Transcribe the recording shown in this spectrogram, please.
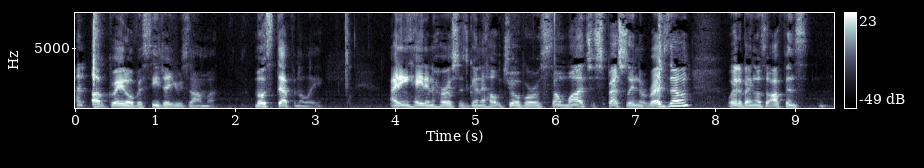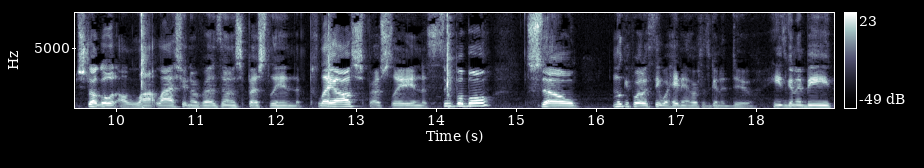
an upgrade over CJ Uzomah. Most definitely. I think Hayden Hurst is going to help Joe Burrow so much, especially in the red zone where the Bengals offense struggled a lot last year in the red zone, especially in the playoffs, especially in the Super Bowl. So I'm looking forward to see what Hayden Hurst is going to do. He's going to be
